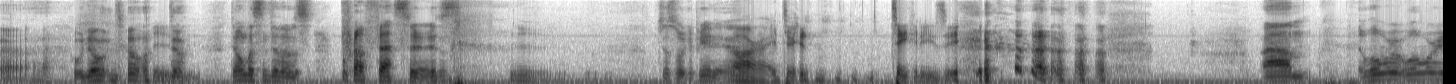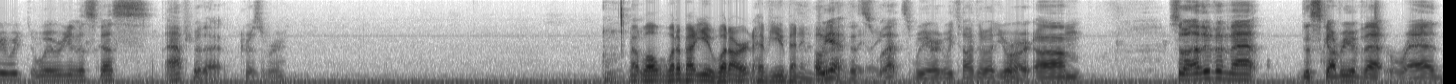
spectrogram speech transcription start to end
Uh, don't don't don't don't listen to those professors. Just Wikipedia. All right, dude. Take it easy. um, what were what were we what were we gonna discuss after that, Christopher? Uh, well, what about you? What art have you been in? Oh yeah, that's lately? that's weird. We talked about your art. Um, so other than that discovery of that rad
